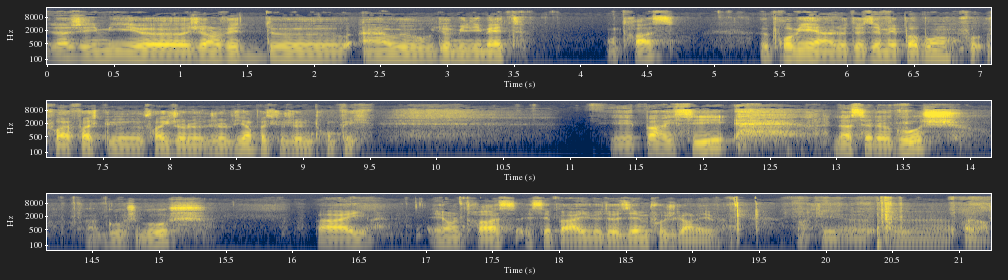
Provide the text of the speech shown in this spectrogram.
Et là, j'ai mis, euh, j'ai enlevé 1 ou 2 mm en trace. Le premier, hein, le deuxième est pas bon. Il faudrait, que, je, le, je le vire parce que je vais me tromper. Et par ici, là c'est le gauche, gauche, gauche. Pareil, et on le trace. Et c'est pareil, le deuxième, il faut que je l'enlève. Ok, euh, euh, alors,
